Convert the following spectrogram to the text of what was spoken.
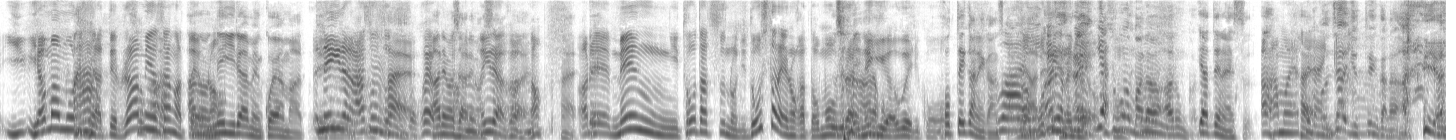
山盛りになってる。ラーメン屋さんがあったあよな。のネギラーメン小山っていう。ネギラーメンあそうそうそう、はい。小山。ありましたありました。ネギラーメン小山なはい。はい。あれ麺に到達するのにどうしたらいいのかと思うぐらいネギが上にこう。掘っていかないかんすからね掘っていかないかん。あれあそこはまだあるんかな。やってないです。あもうやってないんだ。じゃあ言ってんかな。いや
